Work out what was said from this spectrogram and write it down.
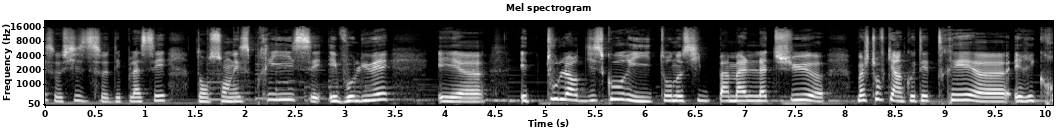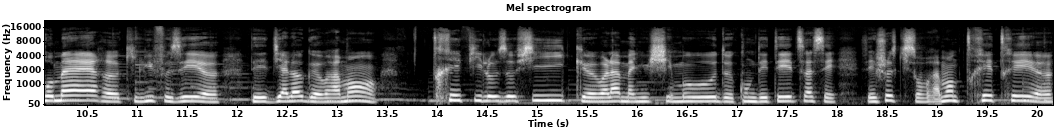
c'est aussi se déplacer dans son esprit, c'est évoluer. Et, euh, et, tout leur discours, il tourne aussi pas mal là-dessus. Euh, moi, je trouve qu'il y a un côté très euh, Eric Romer qui lui faisait des dialogues vraiment très philosophique, euh, voilà, Manu chez Maud, Conte d'été, tout ça, c'est des choses qui sont vraiment très très euh,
